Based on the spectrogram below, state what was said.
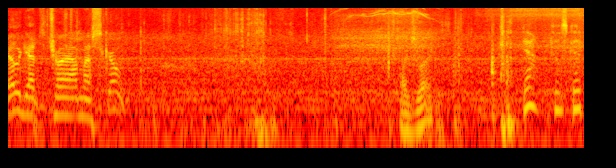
Ellie got to try out my scope. How'd you like it? Yeah, feels good.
